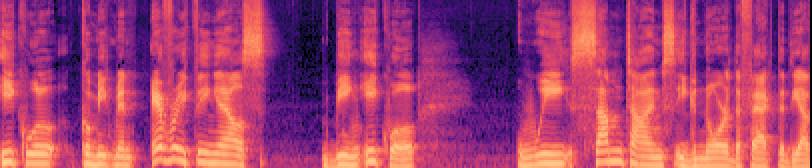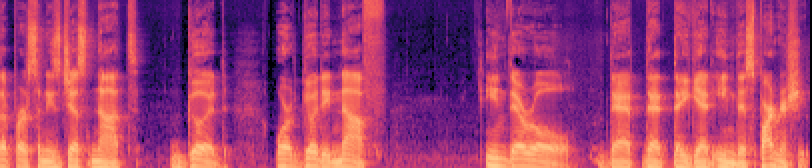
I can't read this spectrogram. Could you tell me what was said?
equal commitment, everything else being equal we sometimes ignore the fact that the other person is just not good or good enough in their role that that they get in this partnership.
